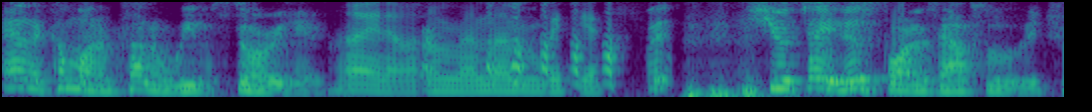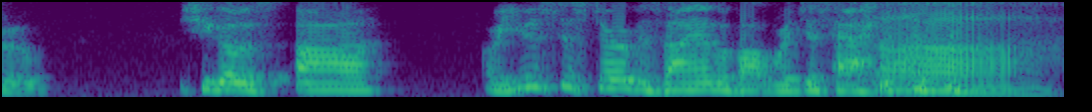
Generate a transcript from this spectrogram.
Anna, come on, I'm trying to weave a story here. I know. I'm, I'm, I'm with you. she'll tell you this part is absolutely true. She goes, uh, "Are you as disturbed as I am about what just happened?"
